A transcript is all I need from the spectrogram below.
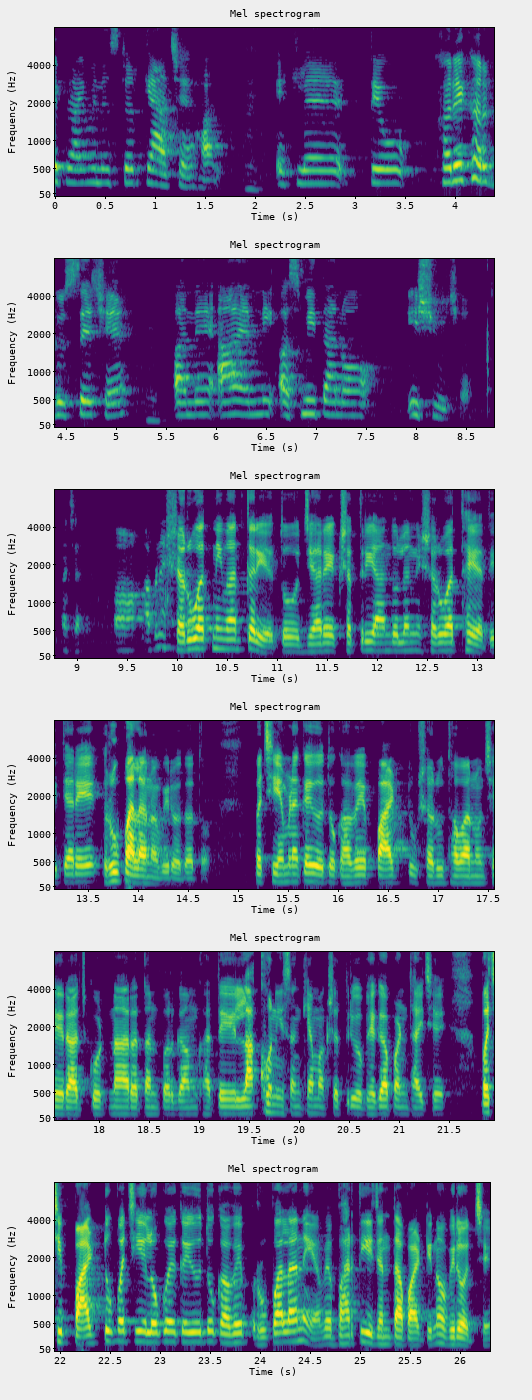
એ પ્રાઇમ મિનિસ્ટર ક્યાં છે હાલ? એટલે તેઓ ખરેખર ગુસ્સે છે અને આ એમની અસ્મિતાનો ઇસ્યુ છે. અચ્છા. આપણે શરૂઆતની વાત કરીએ તો જ્યારે ક્ષત્રિય આંદોલનની શરૂઆત થઈ હતી ત્યારે રૂપાલાનો વિરોધ હતો. પછી એમણે કહ્યું હતું કે હવે પાર્ટ ટુ શરૂ થવાનું છે. રાજકોટના રતનપર ગામ ખાતે લાખોની સંખ્યામાં ક્ષત્રિયો ભેગા પણ થાય છે. પછી પાર્ટ ટુ પછી એ લોકોએ કહ્યું હતું કે હવે રૂપાલા નહીં, હવે ભારતીય જનતા પાર્ટીનો વિરોધ છે.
